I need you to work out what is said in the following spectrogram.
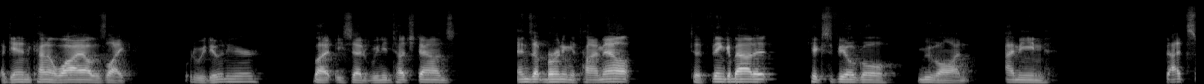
again kind of why I was like, what are we doing here? But he said we need touchdowns. Ends up burning a timeout to think about it, kicks a field goal, move on. I mean, that's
